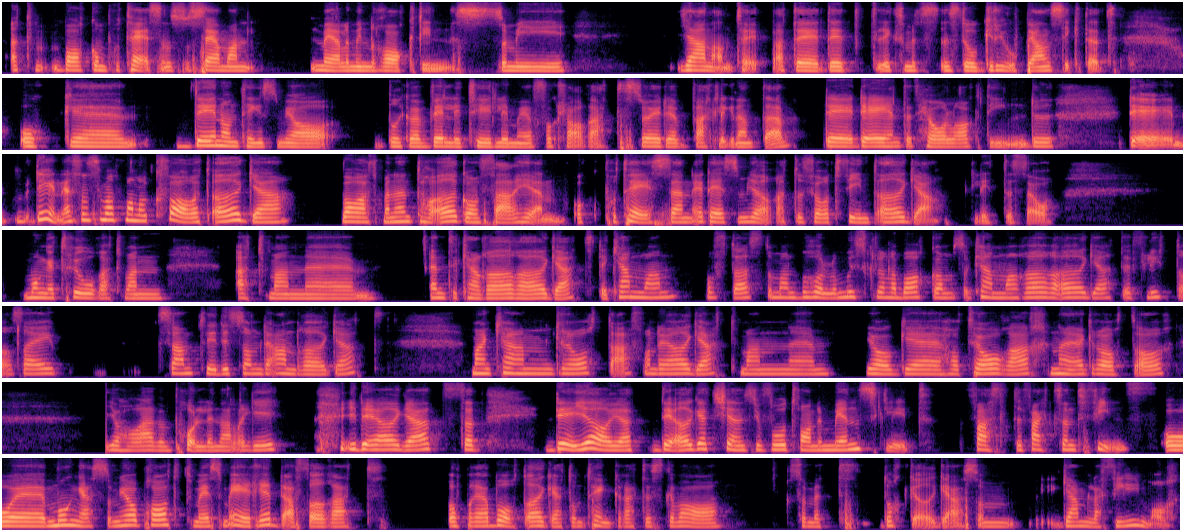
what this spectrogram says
att bakom protesen så ser man mer eller mindre rakt in som i hjärnan typ. Att det, det är liksom en stor grop i ansiktet. Och eh, det är någonting som jag brukar vara väldigt tydlig med att förklara att så är det verkligen inte. Det, det är inte ett hål rakt in. Du, det, det är nästan som att man har kvar ett öga, bara att man inte har ögonfärgen. Och protesen är det som gör att du får ett fint öga. Lite så. Många tror att man, att man eh, inte kan röra ögat. Det kan man. oftast. Om man behåller musklerna bakom så kan man röra ögat, det flyttar sig samtidigt som det andra ögat. Man kan gråta från det ögat. Man, eh, jag eh, har tårar när jag gråter. Jag har även pollenallergi i det ögat. Så det gör ju att det ögat känns ju fortfarande mänskligt fast det faktiskt inte finns. Och eh, många som jag har pratat med som är rädda för att operera bort ögat, de tänker att det ska vara som ett docköga som gamla filmer.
